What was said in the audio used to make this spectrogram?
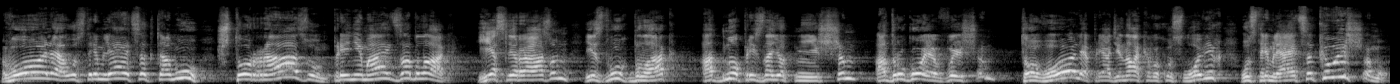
Воля устремляется к тому, что разум принимает за благо. Если разум из двух благ одно признает низшим, а другое высшим, то воля при одинаковых условиях устремляется к высшему.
